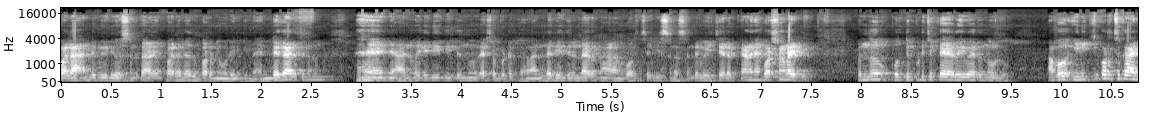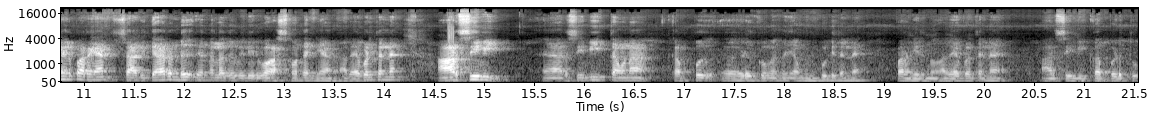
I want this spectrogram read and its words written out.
പല എന്റെ വീഡിയോസിന് താഴെ പലരും അത് പറഞ്ഞുകൊണ്ടിരിക്കുന്നത് എന്റെ കാര്യത്തിലൊന്നും ഞാൻ വലിയ രീതിയിലൊന്നും രക്ഷപ്പെട്ടിട്ടില്ല. നല്ല രീതിയിലുണ്ടായിരുന്ന ആളാണ്. കുറച്ച് ബിസിനസ്സിന്റെ വീഴ്ചയിലൊക്കെയാണ് ഞാൻ വർഷങ്ങളായിട്ട് ഒന്ന് പൊത്തിപ്പിടിച്ച് കയറി വരുന്നുള്ളൂ. അപ്പോൾ എനിക്ക് കുറച്ച് കാര്യങ്ങൾ പറയാൻ സാധിക്കാറുണ്ട് എന്നുള്ളത് വലിയൊരു വാസ്തവം തന്നെയാണ്. അതേപോലെ തന്നെ R C B R C B ഇത്തവണ കപ്പ് എടുക്കുമെന്ന് ഞാൻ മുൻകൂട്ടി തന്നെ പറഞ്ഞിരുന്നു. അതേപോലെ തന്നെ ആർ സി ബി കപ്പ് എടുത്തു.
